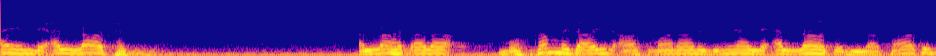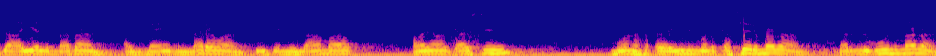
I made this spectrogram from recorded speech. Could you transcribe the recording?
اے لئلہ تزولا اللہ تعالی محکم داری آسمانان زمینان لئلہ تزولا تاک زائل مبن، از بین مروان، چوت نظام آیاں کسی منقصر مبن، سرنگون مبن.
